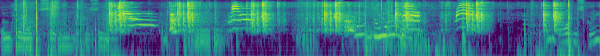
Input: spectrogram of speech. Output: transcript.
Let me turn off the setting. What in the world? What Alright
